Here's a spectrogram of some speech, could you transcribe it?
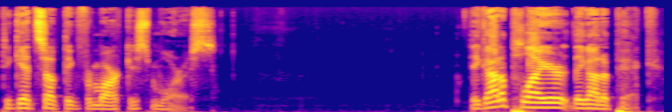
to get something for Marcus Morris. They got a player, they got a pick.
